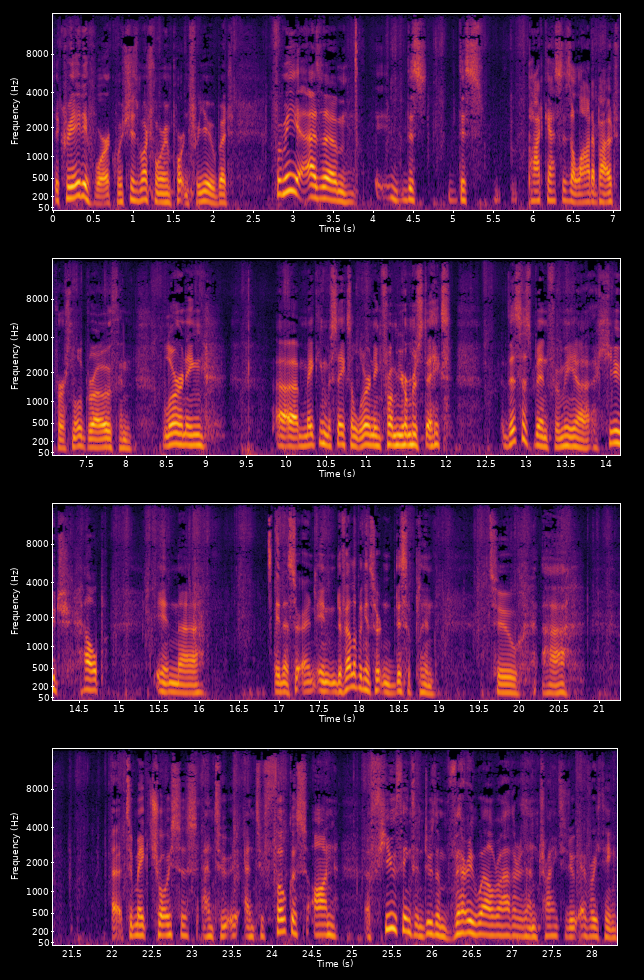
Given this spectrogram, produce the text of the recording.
the creative work, which is much more important for you. But for me, as a this this podcast is a lot about personal growth and learning uh, making mistakes and learning from your mistakes. This has been for me a, a huge help in uh, in a certain in developing a certain discipline to uh, uh, to make choices and to and to focus on a few things and do them very well rather than trying to do everything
